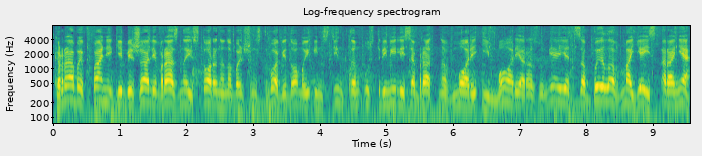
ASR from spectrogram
Крабы в панике бежали в разные стороны, но большинство, ведомые инстинктом, устремились обратно в море, и море, разумеется, было в моей стороне.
